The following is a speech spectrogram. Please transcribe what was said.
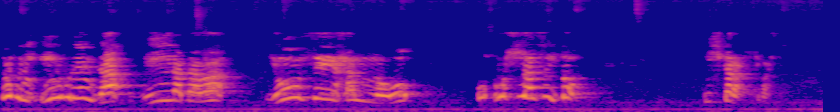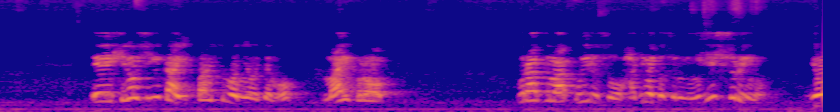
特にインフルエンザ B 型は陽性反応を起こしやすいと医師から聞きました。えー日野市議会一般質問においても、マイクロプラズマウイルスをはじめとする20種類の病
